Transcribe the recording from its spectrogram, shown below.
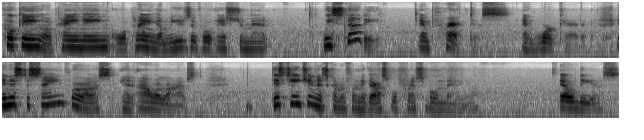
cooking or painting or playing a musical instrument, we study and practice and work at it. And it's the same for us in our lives. This teaching is coming from the Gospel Principle Manual, LDS.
